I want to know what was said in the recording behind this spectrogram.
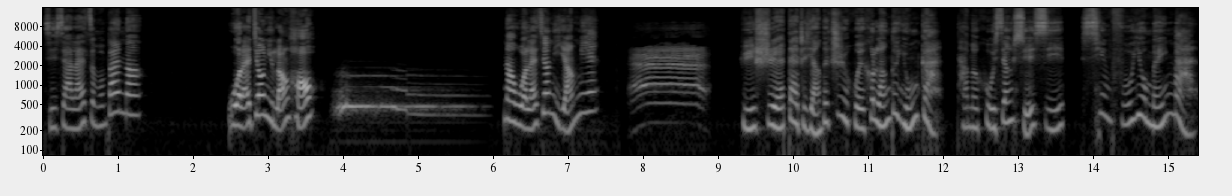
接下来怎么办呢？我来教你狼嚎。那我来教你羊咩。于是，带着羊的智慧和狼的勇敢，他们互相学习，幸福又美满。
